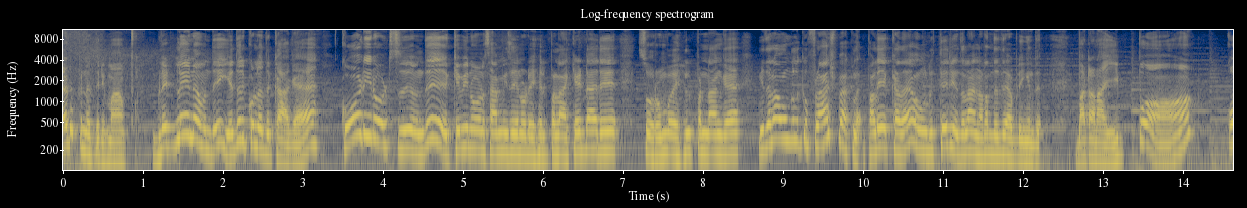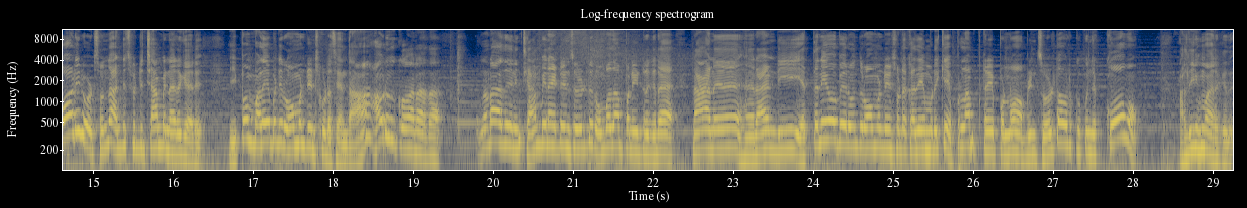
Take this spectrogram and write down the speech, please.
கடுப்பு என்ன தெரியுமா? பிளட் லைனை வந்து எதிர்கொள்ளதுக்காக கோடி ரோட்ஸு வந்து கெவினோவன் சாமி சைனோட ஹெல்ப்பெல்லாம் கேட்டார். ஸோ ரொம்ப ஹெல்ப் பண்ணாங்க. இதெல்லாம் உங்களுக்கு ஃப்ளாஷ்பேக்கில் பழைய கதை உங்களுக்கு தெரியும் இதெல்லாம் நடந்தது அப்படிங்குது. பட் ஆனால் இப்போ கோடி ரோட்ஸ் வந்து அண்டிஸ்பியூட்டட் சாம்பியனாக இருக்கார். இப்போ பழையபடி ரோமன் டென்ஸ் கூட சேர்ந்தா அவருக்கு வராதா? என்னடா அது நீ சாம்பியன் ஆகிட்டேன்னு சொல்லிட்டு ரொம்ப தான் பண்ணிட்டு இருக்கிற நான் ராண்டி எத்தனையோ பேர் வந்து ரோமன் டென்ஸோட கதையை முடிக்க எப்படிலாம் ட்ரை பண்ணோம் அப்படின்னு சொல்லிட்டு அவருக்கு கொஞ்சம் கோபம் அதிகமாக இருக்குது.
